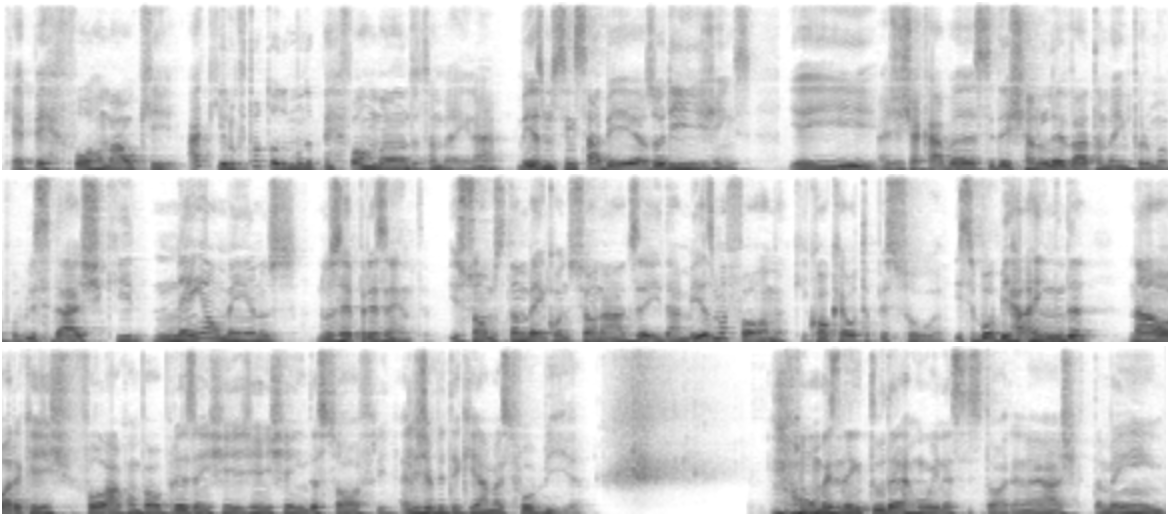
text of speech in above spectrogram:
quer performar o quê? Aquilo que tá todo mundo performando também, né? Mesmo sem saber as origens. E aí, a gente acaba se deixando levar também por uma publicidade que nem ao menos nos representa. E somos também condicionados aí da mesma forma que qualquer outra pessoa. E se bobear ainda, na hora que a gente for lá comprar o presente, a gente ainda sofre LGBTQIA mais fobia. Bom, mas nem tudo é ruim nessa história, né? Acho que também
